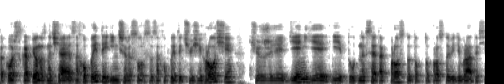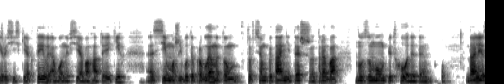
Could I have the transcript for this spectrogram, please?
Також Скорпіон означає захопити інші ресурси, захопити чужі гроші, чужі деньги. І тут не все так просто, тобто просто відібрати всі російські активи, або не всі, а багато яких. Е, З цим можуть бути проблеми, то, то в цьому питанні теж треба ну, з умом підходити. Далі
